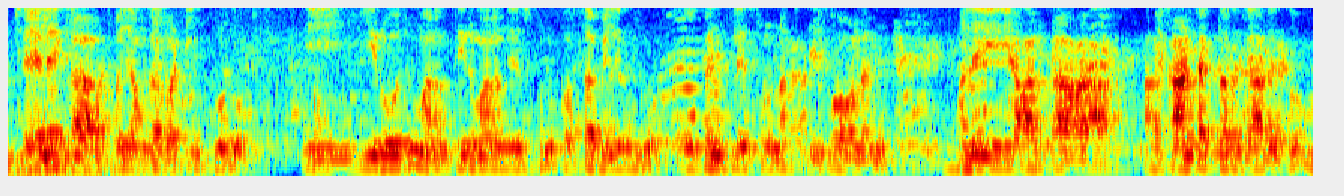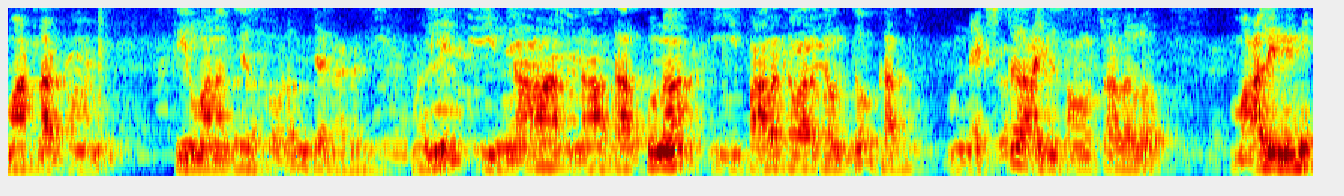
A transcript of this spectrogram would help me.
చేయలేకపోయాం కాబట్టి ఇప్పుడు ఈ ఈ రోజు మనం తీర్మానం చేసుకుని కొత్త బిల్డింగ్ను ఓపెన్ ప్లేస్లో ఉన్న కట్టుకోవాలని మళ్ళీ ఆ- ఆ- కాంట్రాక్టర్ గారితో మాట్లాడతామని తీర్మానం చేసుకోవడం జరిగింది. మళ్ళీ ఈ నా నా తరపున ఈ పాలకవర్గంతో గత నెక్స్ట్ ఐదు సంవత్సరాలలో మాలినిని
